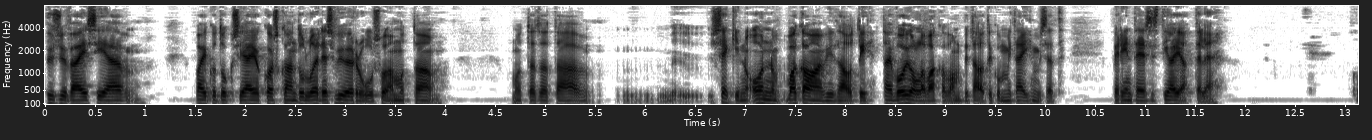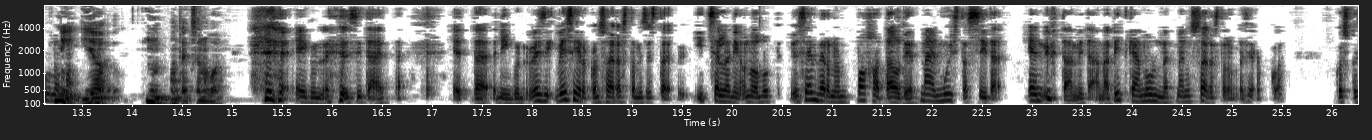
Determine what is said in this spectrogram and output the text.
pysyväisiä vaikutuksia, ei ole koskaan tullut edes vyöruusua, mutta, mutta tota, sekin on vakavampi tauti, tai voi olla vakavampi tauti kuin mitä ihmiset perinteisesti ajattelee. Kuulemma. Niin, ja mm, anteeksi sano vaan. Ei kun sitä, että, että niin vesi, vesirkon sairastamisesta itselläni on ollut sen verran paha tauti, että mä en muista siitä en yhtään mitään. Mä pitkään luulen, että mä en ole sairastanut vesirokkoa, koska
